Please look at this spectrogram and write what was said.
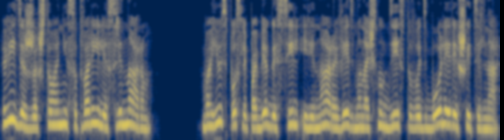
Видишь же, что они сотворили с Ринаром. Боюсь, после побега Силь и Ринара ведьмы начнут действовать более решительно.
